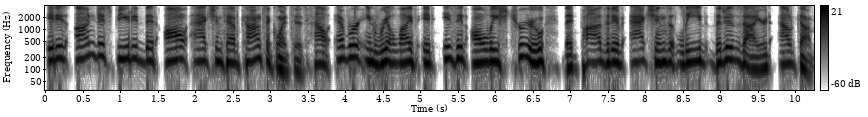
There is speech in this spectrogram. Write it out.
It is undisputed that all actions have consequences. However, in real life, it isn't always true that positive actions lead the desired outcome.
